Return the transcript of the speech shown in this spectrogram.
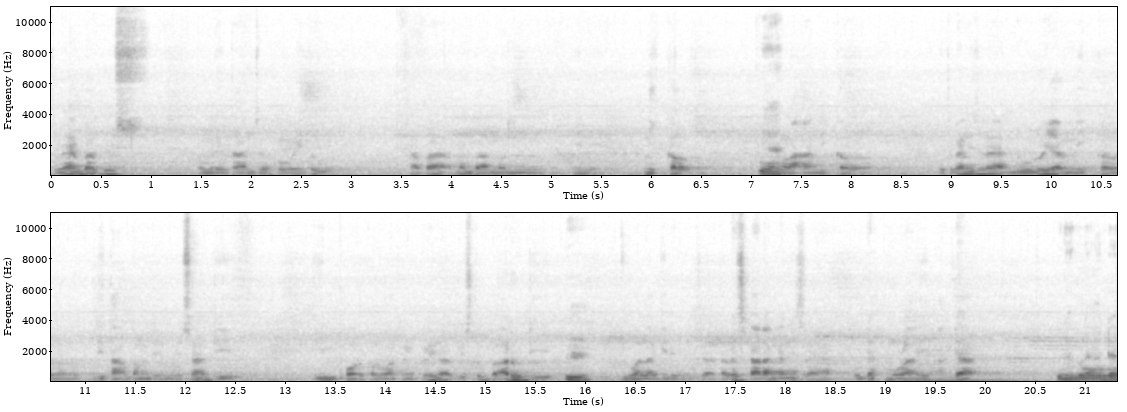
Sebenarnya bagus pemerintahan Jokowi itu apa membangun ini nikel, Iya. pengelolaan nikel. Itu kan istilah dulu yang nikel ditambang di Indonesia diimpor ke luar negeri habis itu baru dijual Hmm. lagi di Indonesia. Tapi sekarang kan istilahnya udah mulai ada untuk ada.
